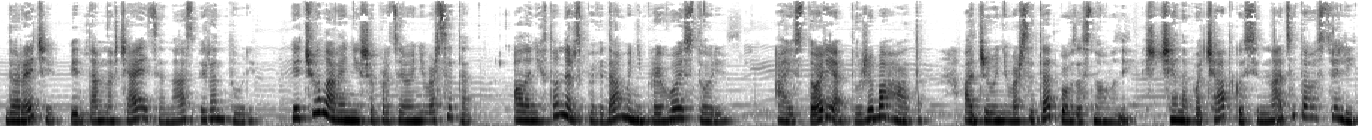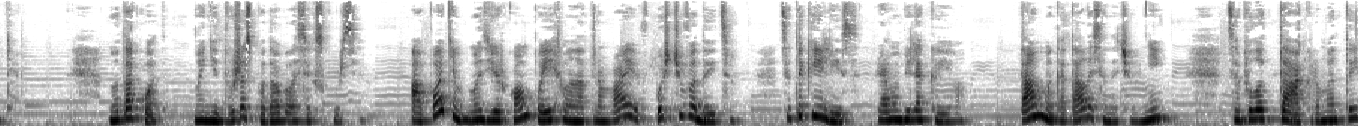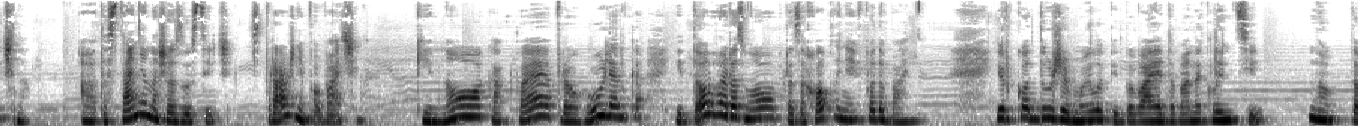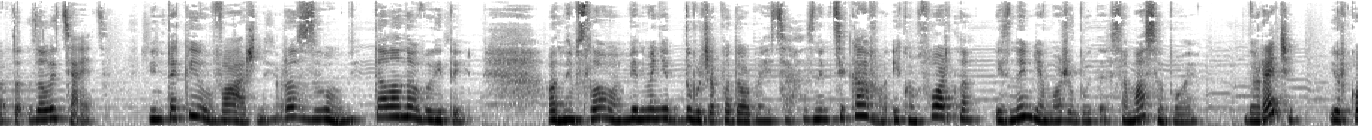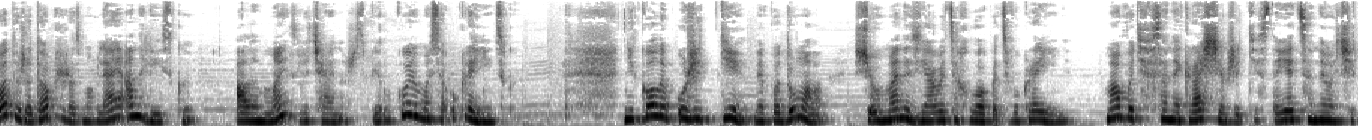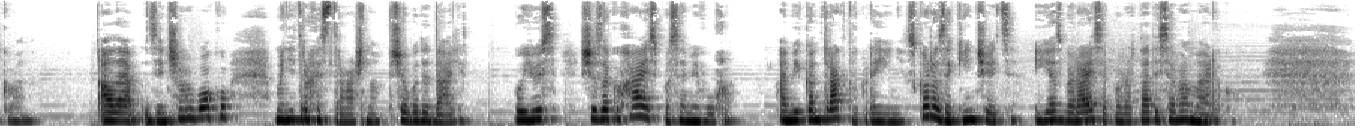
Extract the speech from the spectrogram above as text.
До речі, він там навчається на аспірантурі. Я чула раніше про цей університет, але ніхто не розповідав мені про його історію. А історія дуже багата, адже університет був заснований ще на початку 17 століття. Ну так от, мені дуже сподобалась екскурсія. А потім ми з Юрком поїхали на трамваї в Пущу Водицю. Це такий ліс, прямо біля Києва. Там ми каталися на човні. Це було так романтично. А от остання наша зустріч справжнє побачення. Кіно, кафе, прогулянка і довга розмова про захоплення і вподобання. Юрко дуже мило підбиває до мене клинці, ну, тобто залицяється. Він такий уважний, розумний, талановитий. Одним словом, він мені дуже подобається. З ним цікаво і комфортно, і з ним я можу бути сама собою. До речі, Юрко дуже добре розмовляє англійською, але ми, звичайно ж, спілкуємося українською. Ніколи б у житті не подумала, що у мене з'явиться хлопець в Україні. Мабуть, все найкраще в житті стається неочікувано. Але з іншого боку, мені трохи страшно, що буде далі. Боюсь, що закохаюсь по самі вуха, а мій контракт в Україні скоро закінчується, і я збираюся повертатися в Америку.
